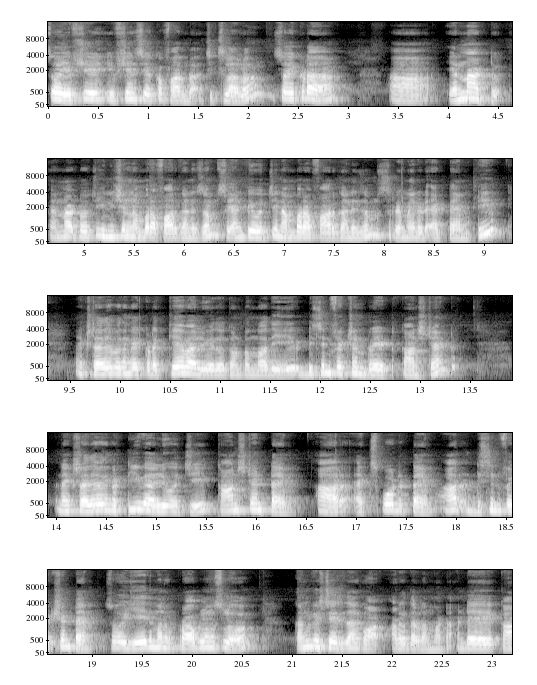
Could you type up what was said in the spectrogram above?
సో ఎఫిషియ ఎఫిషియన్సీ యొక్క ఫార్ములా చిక్స్లాలో సో ఇక్కడ ఎన్నాట్ ఎన్నాట్ వచ్చి initial number of organisms N t వచ్చి number of organisms remained at time T next అదేవిధంగా ఇక్కడ కే వాల్యూ ఏదైతే ఉంటుందో అది డిస్ఇన్ఫెక్షన్ రేట్ కాన్స్టెంట్ నెక్స్ట్ అదేవిధంగా టీ వాల్యూ వచ్చి constant time or export time or disinfection time so ఏది మనకు ప్రాబ్లమ్స్లో కన్ఫ్యూజ్ చేసేదానికి అడుగుతాడు అనమాట అంటే కా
